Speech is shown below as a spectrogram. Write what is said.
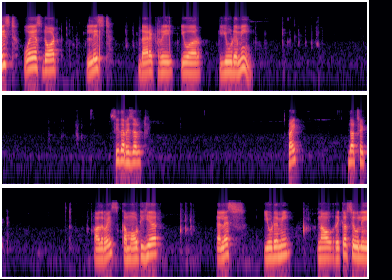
list os dot list directory your udemy. See the result? Right? That's it. Otherwise come out here. Ls udemy. Now recursively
